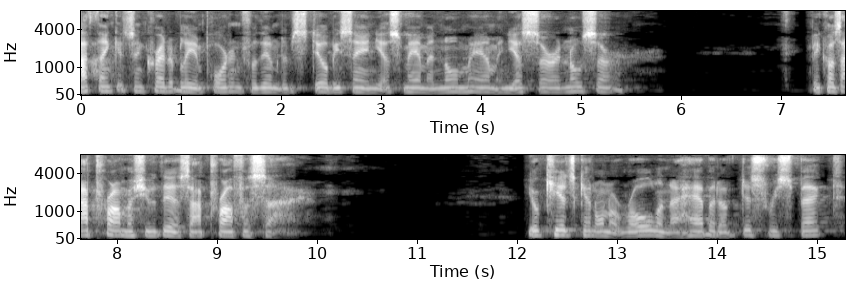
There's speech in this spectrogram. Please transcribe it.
I think it's incredibly important for them to still be saying yes, ma'am, and no, ma'am, and yes, sir, and no, sir. Because I promise you this, I prophesy. Your kids get on a roll in a habit of disrespect,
